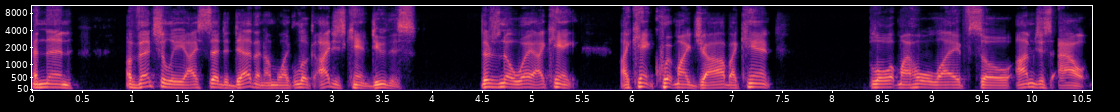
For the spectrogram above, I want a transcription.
And then eventually I said to Devin, I'm like, look, I just can't do this. There's no way I can't, I can't quit my job. I can't blow up my whole life. So I'm just out.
